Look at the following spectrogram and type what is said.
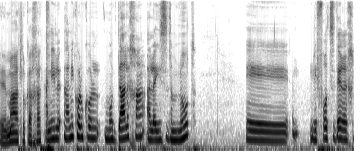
אה, מה את לוקחת? אני, אני קודם כל מודה לך על ההזדמנות אה, לפרוץ דרך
